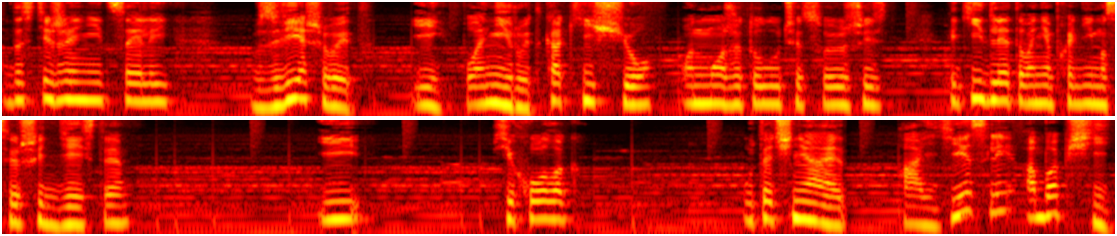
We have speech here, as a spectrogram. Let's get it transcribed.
в достижении целей, взвешивает и планирует, как еще он может улучшить свою жизнь, какие для этого необходимо совершить действия. И психолог уточняет, а если обобщить,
